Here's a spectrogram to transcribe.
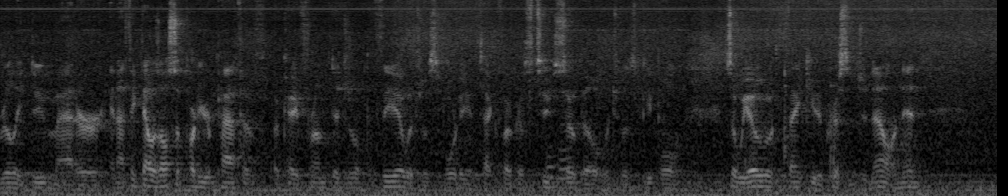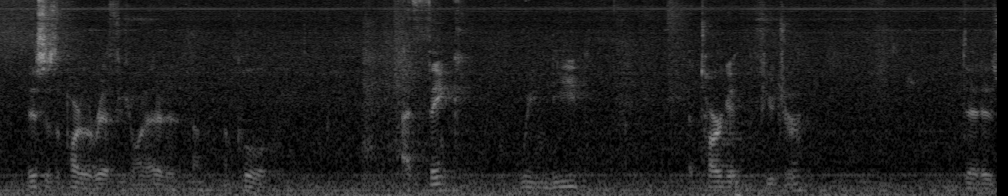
really do matter. And I think that was also part of your path of okay, from digital Pathia, which was 40 and tech focused, to mm-hmm. Built, which was people. So we owe a thank you to Chris and Janelle, and then this is the part of the riff. If you want to edit it, I'm, I'm cool. I think we need a target in the future that is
